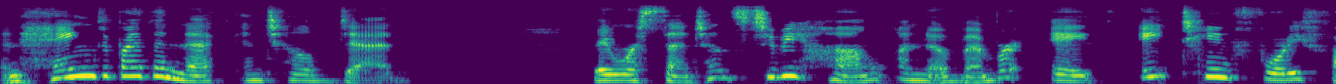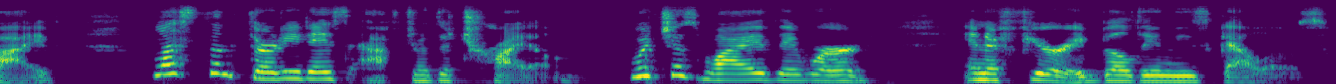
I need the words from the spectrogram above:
and hanged by the neck until dead. They were sentenced to be hung on November 8, 1845, less than 30 days after the trial, which is why they were in a fury building these gallows.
